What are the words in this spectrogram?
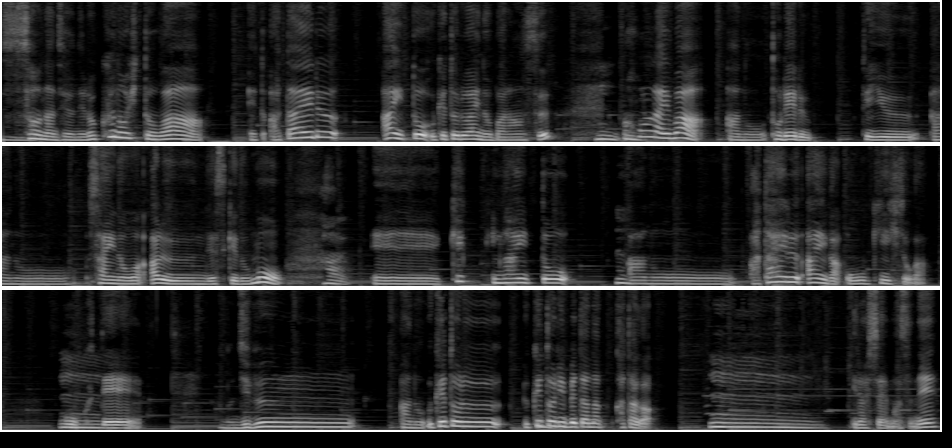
そうなんですよね。6の人は、えっと、与える愛と受け取る愛のバランス、うん。まあ本来はあの取れるっていうあの才能はあるんですけども、はい。えー、け意外と、うんあの与える愛が大きい人が多くて、あの自分あの受け取る受け取り下手な方がうん。いらっしゃいますね。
